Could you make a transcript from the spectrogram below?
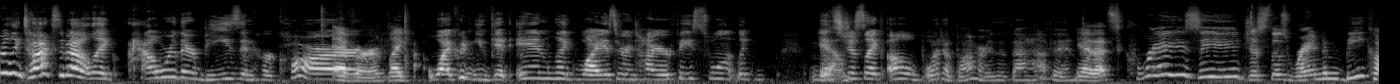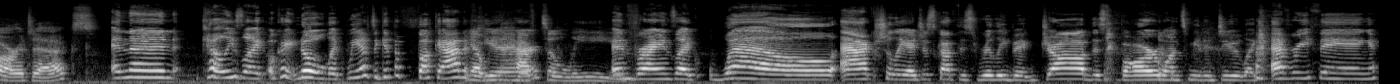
really talks about like how were there bees in her car Ever. Like, Why couldn't you get in? Like, why is her entire face swollen? Like, yeah. it's just like, oh, what a bummer that that happened. yeah, that's crazy. Just those random bee car attacks. And then Kelly's like, okay, no, like we have to get the fuck out of Yeah, here. Yeah, we have to leave. And Brian's like, well, actually, I just got this really big job. This bar wants me to do like everything.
